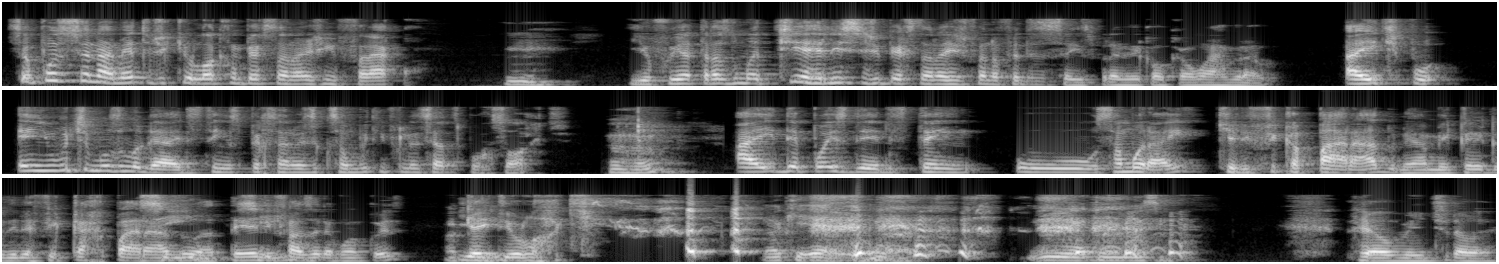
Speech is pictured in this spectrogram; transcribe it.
seu posicionamento de que o Loki é um personagem fraco. Hum. E eu fui atrás de uma tier list de personagens de Final Fantasy VI pra ver qual que é o mais bravo. Aí, tipo, em últimos lugares tem os personagens que são muito influenciados por sorte. Aham. Aí depois deles tem o Samurai, que ele fica parado, né? A mecânica dele é ficar parado Sim, até ele sim. fazer alguma coisa. Ok. E aí tem o Loki. Ok, é. Não é assim. Realmente não é.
